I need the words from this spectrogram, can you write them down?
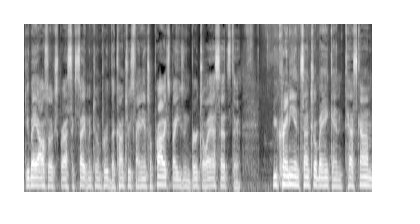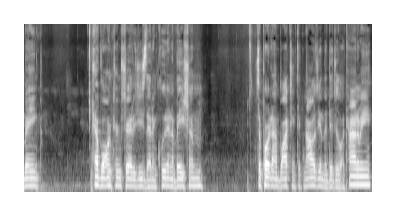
Dubay also expressed excitement to improve the country's financial products by using virtual assets. The Ukrainian Central Bank and Tascom Bank have long term strategies that include innovation supported on blockchain technology and the digital economy.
